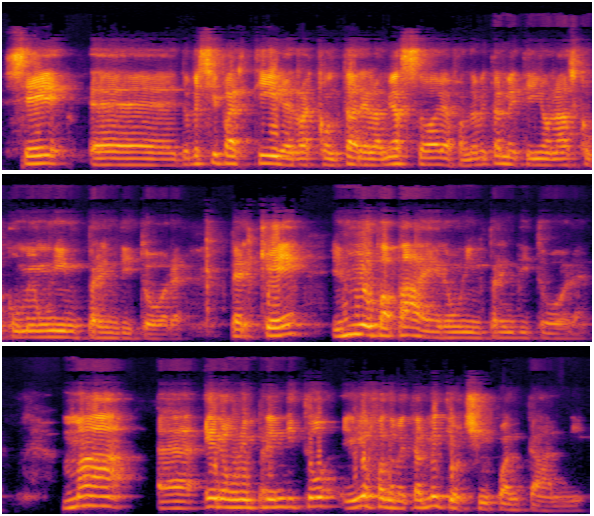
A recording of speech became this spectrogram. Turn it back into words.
se eh, dovessi partire e raccontare la mia storia, fondamentalmente io nasco come un imprenditore, perché il mio papà era un imprenditore, ma eh, era un imprenditore, io fondamentalmente ho 50 anni,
